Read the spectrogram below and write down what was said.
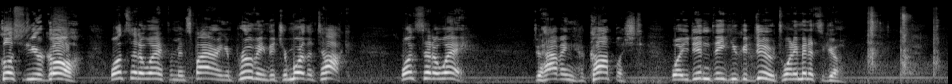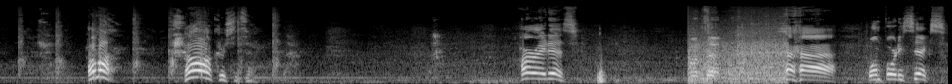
closer to your goal. One set away from inspiring and proving that you're more than talk. One set away to having accomplished what you didn't think you could do 20 minutes ago. Come on. Come on, Christensen. Heart rate is One set. 146.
